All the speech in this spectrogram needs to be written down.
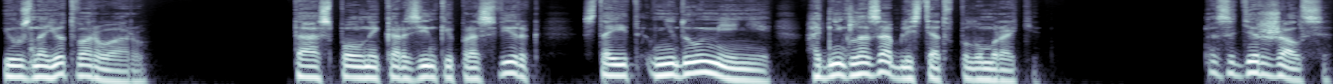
и узнает Варвару. Та с полной корзинкой просвирок стоит в недоумении, одни глаза блестят в полумраке. Задержался.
